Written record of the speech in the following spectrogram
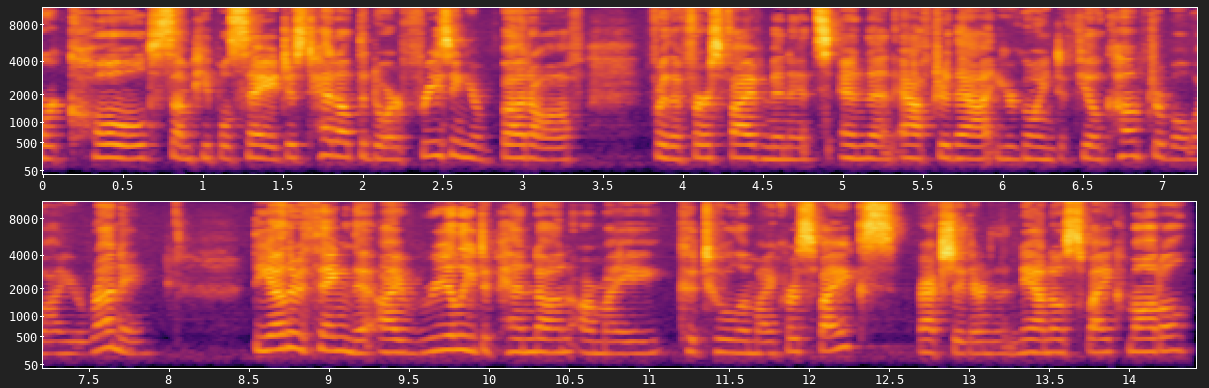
or cold. Some people say just head out the door, freezing your butt off for the first five minutes, and then after that, you're going to feel comfortable while you're running. The other thing that I really depend on are my Kahtoola microspikes, or actually they're in the nano spike model.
